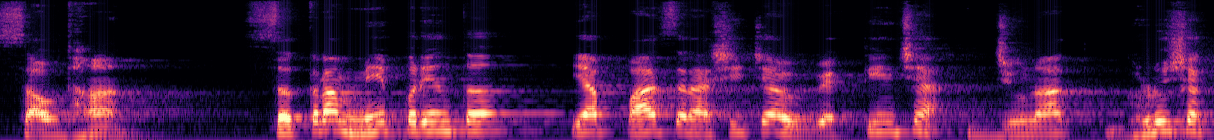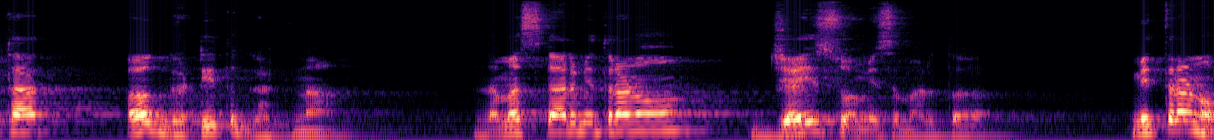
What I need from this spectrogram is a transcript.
सावधान. सतरा मे पर्यंत या पाच राशीच्या व्यक्तींच्या जीवनात घडू शकतात अघटित घटना. नमस्कार मित्रांनो जय स्वामी समर्थ. मित्रांनो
